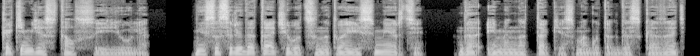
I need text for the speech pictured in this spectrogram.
каким я стал с июля не сосредотачиваться на твоей смерти. Да, именно так я смогу тогда сказать,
